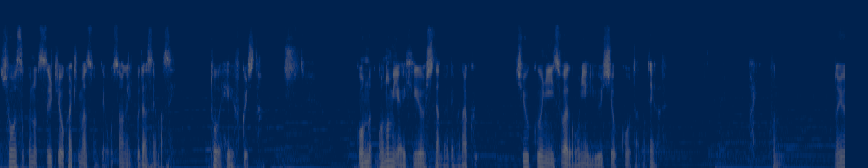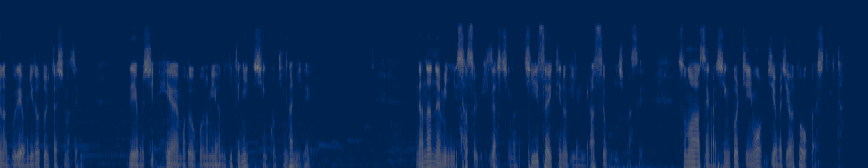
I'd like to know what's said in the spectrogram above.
消息の続きを書きますのでお下がりくださいませ。と平服した。五宮秀吉したのではなく、中空に居座る鬼へ勇姿を請うたのである。はい。このような無礼は二度といたしません。礼をし、部屋へ戻る五宮の右手に新古人が二礼。七波に刺す日差しが小さい手のひらに汗をにじませ、その汗が新古人をじわじわと犯していた。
